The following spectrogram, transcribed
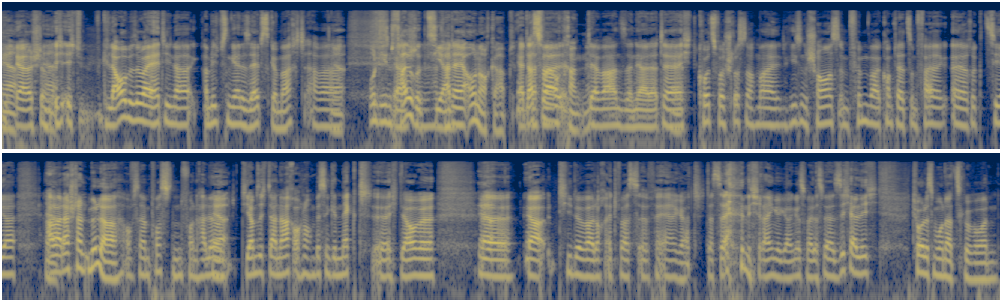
hat. Ja, stimmt. Ja. Ich, ich glaube sogar, er hätte ihn da am liebsten gerne selbst gemacht, aber Ja. ja, Und diesen Ja, Fallrückzieher hat hat er ja auch noch gehabt. das, war, auch krank, ne? der Wahnsinn. Ja, da hat er Ja. echt kurz vor Schluss nochmal eine Riesenchance. Im Fünfer kommt er zum Fallrückzieher. Ja. Aber da stand Müller auf seinem Posten von Halle Ja. und die haben sich danach auch noch ein bisschen geneckt. Äh, ich glaube, Ja. äh, ja Thiele war doch etwas äh, verärgert, dass er nicht reingegangen ist, weil das wäre sicherlich Tor des Monats geworden.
